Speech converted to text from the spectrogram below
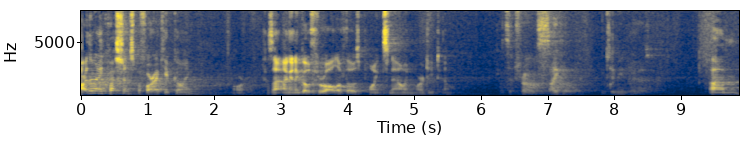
Are there any questions before I keep going? Because I'm going to go through all of those points now in more detail. It's a trauma cycle. What do you mean by that? Um,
